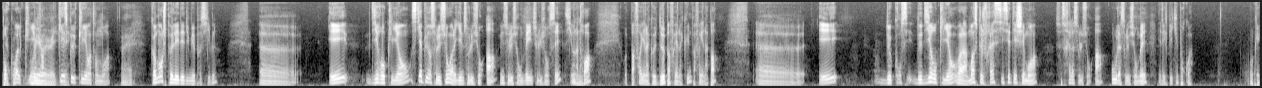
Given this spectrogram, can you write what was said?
pourquoi De le client. oui, enfin, oui, oui, Qu'est-ce oui. que le client attend de moi. Comment je peux l'aider du mieux possible Euh, Et dire au client, s'il y a plusieurs solutions, voilà, il y a une solution A, une solution B, une solution C, s'il y en a Mhm. trois. Parfois, il n'y en a que deux, parfois, il n'y en a qu'une, parfois, il n'y en a pas. Euh, et de, dire au client, voilà, moi, ce que je ferais, si c'était chez moi, ce serait la solution A ou la solution B, et d'expliquer pourquoi. Ok.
